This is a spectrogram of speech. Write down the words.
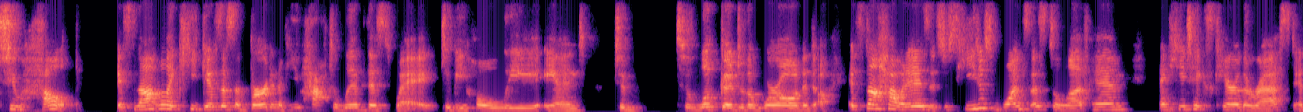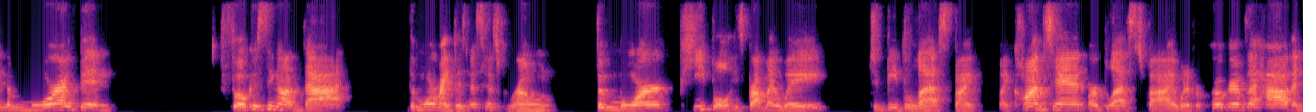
to help. It's not like he gives us a burden of you have to live this way to be holy and to to look good to the world. And it's not how it is. It's just he just wants us to love him and he takes care of the rest. And the more i've been focusing on that the more my business has grown the more people he's brought my way to be blessed by by content or blessed by whatever programs i have. And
